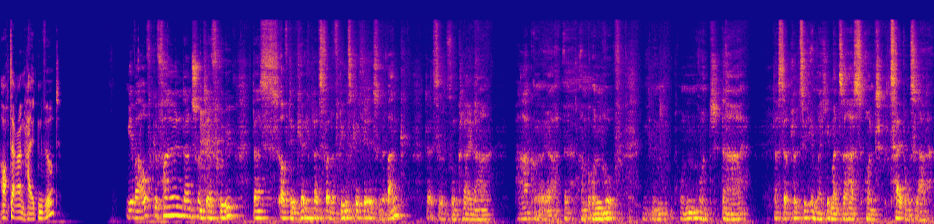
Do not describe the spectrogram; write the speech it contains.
auch daran halten wird? Mir war aufgefallen dann schon sehr früh, dass auf dem Kirchenplatz von der Friedenskirche ist eine Bank, da ist so ein kleiner Park ja, äh, am Brunnenhof, Brunnen und da dass da plötzlich immer jemand saß und Zeitungsla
